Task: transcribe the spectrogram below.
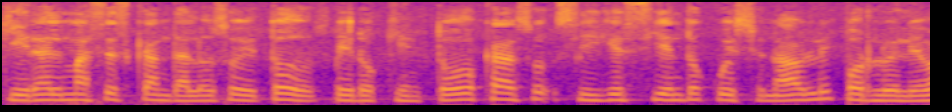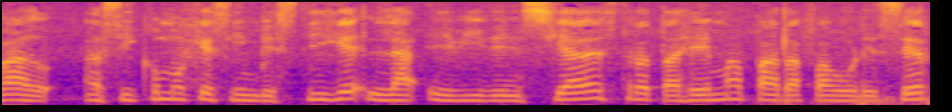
que era el más escandaloso de todos, pero que en todo caso sigue siendo cuestionable por lo elevado, así como que se investigue la evidenciada estratagema para favorecer,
